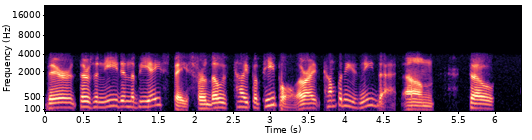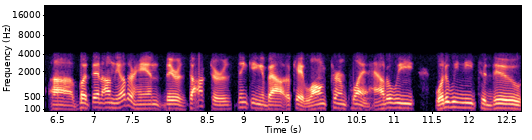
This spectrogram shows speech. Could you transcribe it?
there there's a need in the BA space for those type of people. All right, companies need that. Um, so, uh, but then on the other hand, there's doctors thinking about okay, long-term plan. How do we? What do we need to do?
